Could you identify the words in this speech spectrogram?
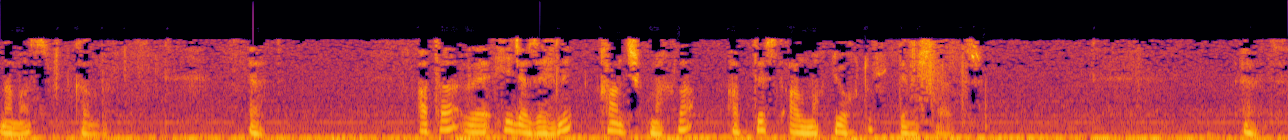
namaz kıldı. Evet. Ata ve Hicaz ehli kan çıkmakla abdest almak yoktur demişlerdir. Evet.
